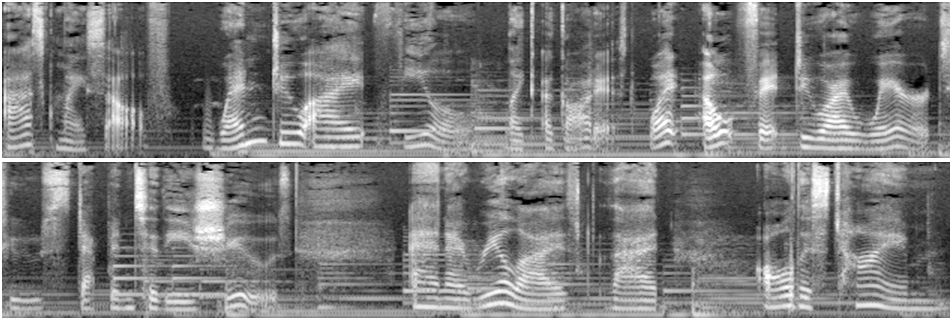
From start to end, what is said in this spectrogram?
ask myself, when do I feel like a goddess? What outfit do I wear to step into these shoes? And I realized that all this time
